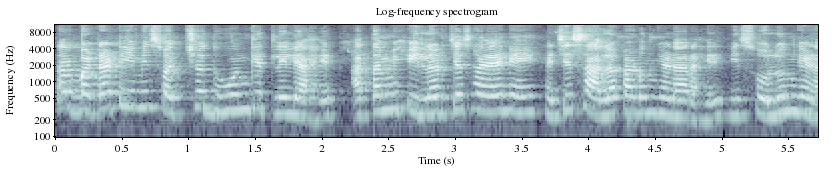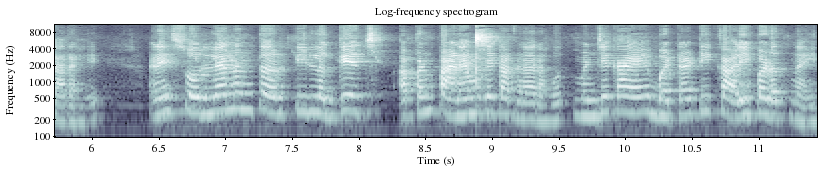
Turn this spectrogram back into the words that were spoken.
तर बटाटे मी स्वच्छ धुवून घेतलेले आहेत. आता मी पिलरच्या सहाय्याने ह्याची सालं काढून घेणार आहे. ही सोलून घेणार आहे. आणि सोलल्यानंतर ती लगेच आपण पाण्यामध्ये टाकणार आहोत. म्हणजे काय आहे, बटाटी काळी पडत नाहीत.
